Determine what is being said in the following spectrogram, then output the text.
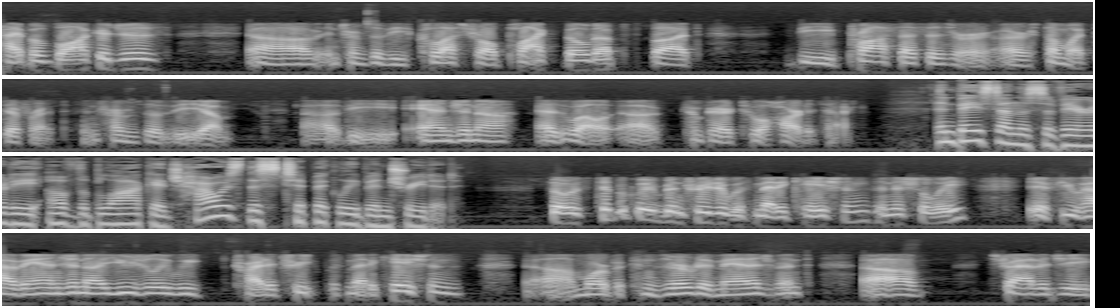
type of blockages uh, in terms of these cholesterol plaque buildups, but the processes are, are somewhat different in terms of the um, uh, the angina as well uh, compared to a heart attack. And based on the severity of the blockage, how has this typically been treated? So it's typically been treated with medications initially. If you have angina, usually we try to treat with medications, uh, more of a conservative management uh, strategy.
